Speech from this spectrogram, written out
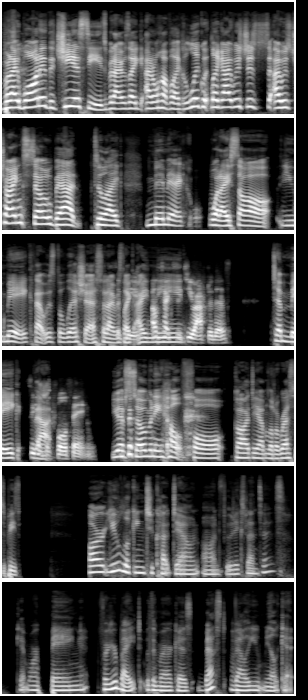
but I wanted the chia seeds, but I was like I don't have like a liquid like I was just I was trying so bad to like mimic what I saw you make that was delicious and I was like I. I'll text it need to you after this. to make So you have that the full thing. you have so many helpful goddamn little recipes. Are you looking to cut down on food expenses? Get more bang for your bite with America's best value meal kit.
